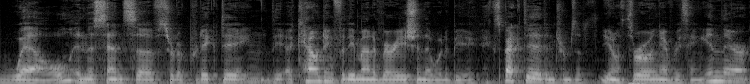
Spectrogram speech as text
well in the sense of sort of predicting the accounting for the amount of variation that would be expected in terms of you know throwing everything in there.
